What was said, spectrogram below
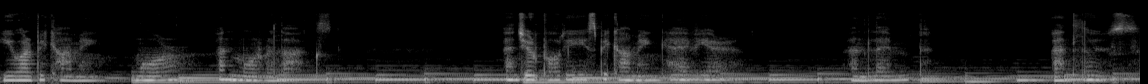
You are becoming more and more relaxed and your body is becoming heavier and limp and loose.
